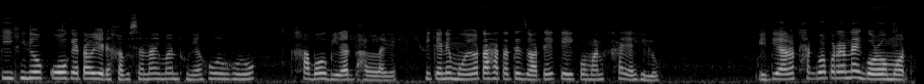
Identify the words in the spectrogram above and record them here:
কিখিনিও কক এটাও ইয়ে দেখা পাইছা না? ইমান ধুনীয়া সৰু সৰু খাবও বিৰাট ভাল লাগে। সেইকাৰণে ময়ো তাহাৰ তাতে যোৱাতে কেইকমান খাই আহিলোঁ। এতিয়া আৰু থাকিব পৰা নাই গৰমত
